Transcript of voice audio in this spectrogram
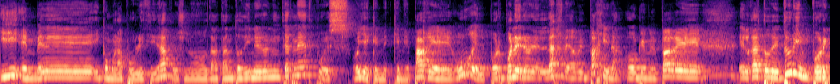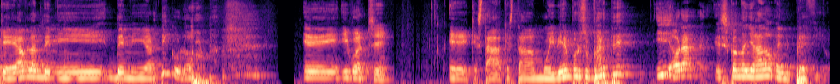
Y en vez de. Y como la publicidad pues no da tanto dinero en internet, pues oye, que me, que me pague Google por poner un enlace a mi página. O que me pague el gato de Turing porque hablan de mi. de mi artículo. Eh, y bueno, Sí. que, está, que está muy bien por su parte. Y ahora es cuando ha llegado el precio.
